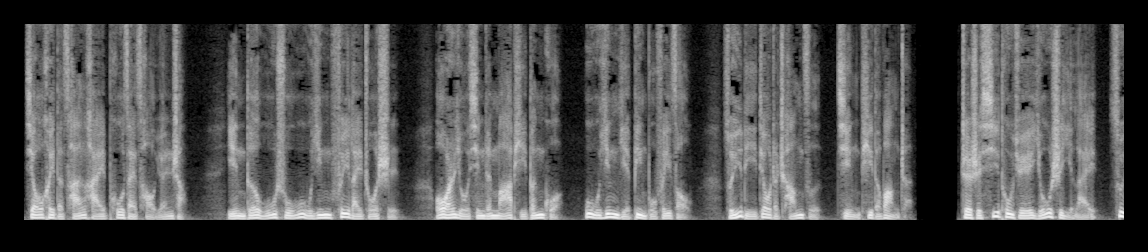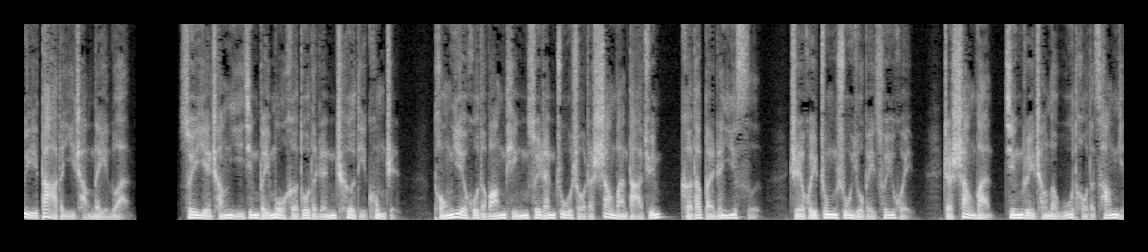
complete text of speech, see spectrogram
焦黑的残骸铺在草原上。引得无数雾鹰飞来啄食，偶尔有行人马匹奔过，雾鹰也并不飞走，嘴里叼着肠子，警惕地望着。这是西突厥有史以来最大的一场内乱。碎叶城已经被莫赫多的人彻底控制，同叶护的王庭虽然驻守着上万大军，可他本人已死，指挥中枢又被摧毁，这上万精锐成了无头的苍蝇，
